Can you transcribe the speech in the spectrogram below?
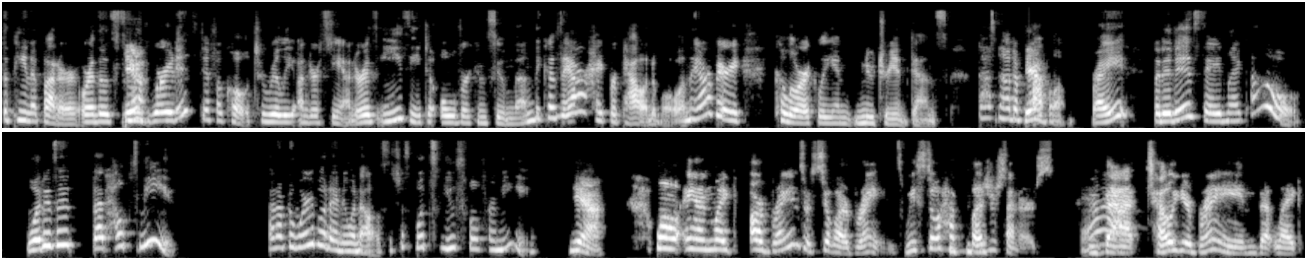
the peanut butter or those foods yeah. where it is difficult to really understand or it's easy to over consume them because they are hyper palatable and they are very calorically and nutrient dense. That's not a problem, yeah. right? But it is saying, like, oh, what is it that helps me? I don't have to worry about anyone else. It's just what's useful for me. Yeah. Well, and like our brains are still our brains. We still have pleasure centers yeah. that tell your brain that like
